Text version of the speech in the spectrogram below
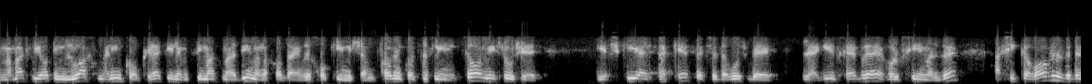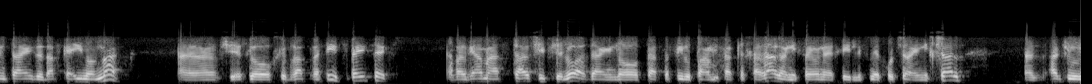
ממש להיות עם לוח זמנים קונקרטי למשימת מאדים, אנחנו עדיין רחוקים משם. קודם כל צריך למצוא מישהו שישקיע את הכסף שדרוש בלהגיד חבר'ה, הולכים על זה. הכי קרוב לזה בינתיים זה דווקא אילון מאסק, שיש לו חברה פרטית, ספייסקס, אבל גם הסטארשיפ שלו עדיין לא טס אפילו פעם אחת לחלל, הניסיון היחיד לפני חודשיים נכשל, אז עד שהוא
